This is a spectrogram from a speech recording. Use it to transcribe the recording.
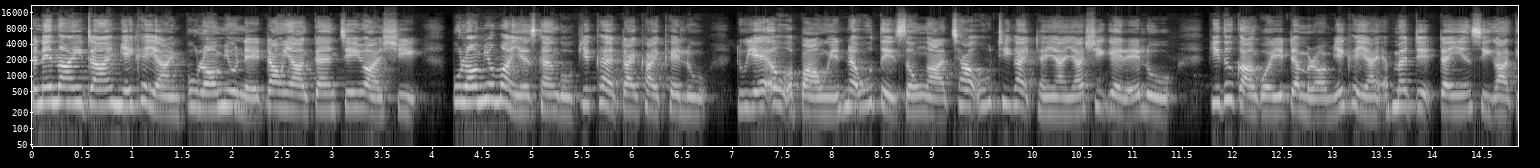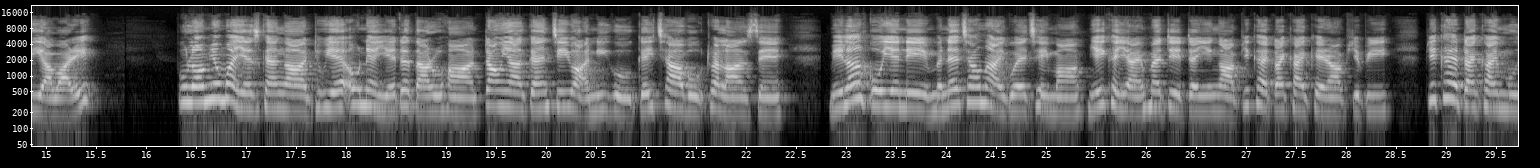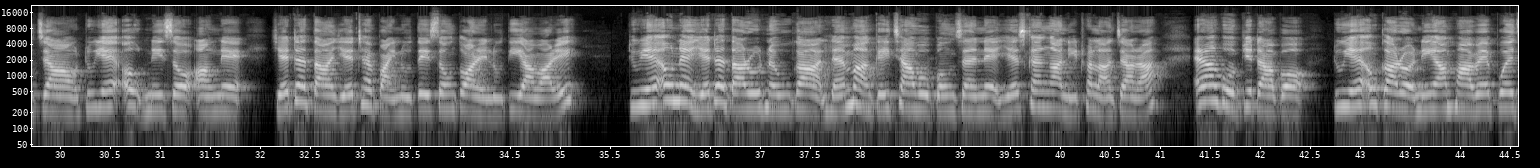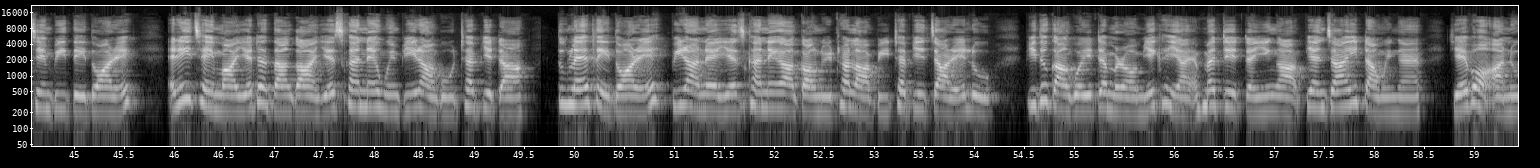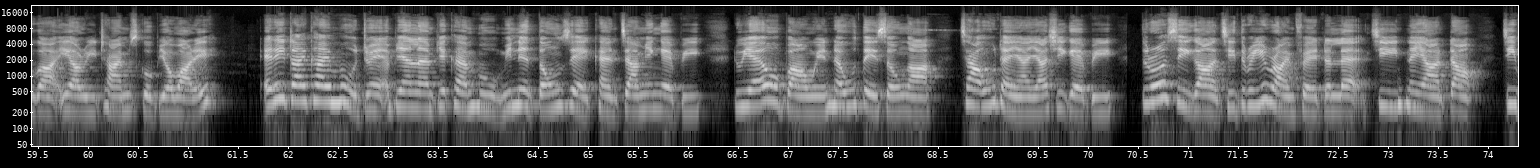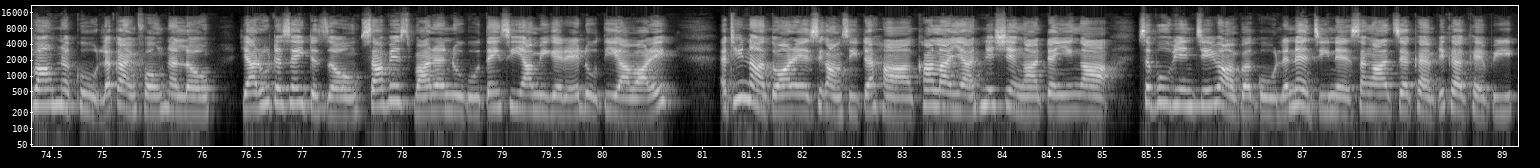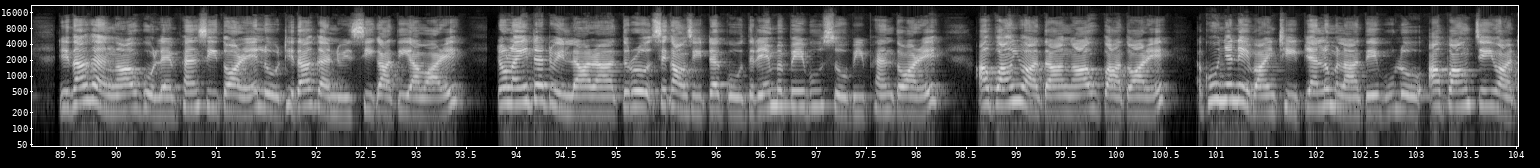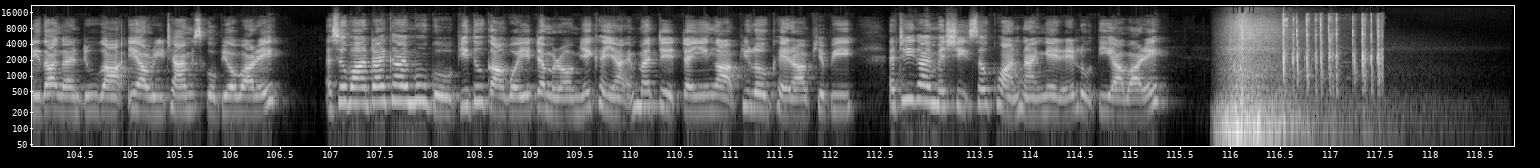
တနင်္သာရီတိုင်းမြိတ်ခရိုင်ပူလောမြို့နယ်တောင်ရကန်ကျေးရွာရှိပူလောမြို့မှရဲစခန်းကိုပြစ်ခတ်တိုက်ခိုက်ခဲ့လို့ဒူရဲအုပ်အပါအဝင်2ဦးသေဆုံးက6ဦးထိခိုက်ဒဏ်ရာရရှိခဲ့တယ်လို့ပြည်သူ့ကာကွယ်ရေးတပ်မတော်မြိတ်ခရိုင်အမှတ်1တပ်ရင်းစီကသိရပါဗျ။ပူလောမြို့မှရဲစခန်းကဒူရဲအုပ်နဲ့ရဲတပ်သားတို့ဟာတောင်ရကန်ကျေးရွာအနီးကိုဂိတ်ချဖို့ထွက်လာစဉ်မေလ9ရက်နေ့မနက်6နာရီခွဲအချိန်မှာမြိတ်ခရိုင်အမှတ်1တပ်ရင်းကပြစ်ခတ်တိုက်ခိုက်ခဲ့တာဖြစ်ပြီး ပြစ်ခတ်တိုက်ခိုက်မှုကြောင့်ဒူရဲအုပ်နေစောအောင်နဲ့ရဲတပ်သားရဲထက်ပိုင်တို့တေဆုံးသွားတယ်လို့သိရပါဗျ။ဒူရဲအုပ်နဲ့ရဲတပ်သားတို့နှစ်ဦးကလမ်းမှာဂိတ်ချဖို့ပုံစံနဲ့ရဲစခန်းကနေထွက်လာကြတာအဲ့ဒါကိုပြစ်တာပေါ့ဒူရဲအုပ်ကတော့နေရာမှာပဲပွဲချင်းပြီးတေသွားတယ်။အဲ့ဒီအချိန်မှာရဲတပ်သားကရဲစခန်းထဲဝင်ပြေးတာကိုထပ်ပစ်တာသူလဲတေသွားတယ်ပြီးတာနဲ့ရဲစခန်းထဲကကောင်တွေထွက်လာပြီးထပ်ပစ်ကြတယ်လို့ပြည်သူ့ကောင်ကွယ်ရေးတပ်မတော်မြိတ်ခရိုင်အမှတ်1တရင်ကပြန်ကြားရေးတာဝန်ခံ ရဲဘော်အာနုက ARD Times ကိုပြောပါတယ်။အဲ့ဒီတိုက်ခိုက်မှုအတွင်းအပြန်အလှန်ပစ်ခတ်မှုမိနစ်30ခန့်ကြာမြင့်ခဲ့ပြီးဒူရဲအိုပါဝင်2ဦးသေဆုံးက6ဦးဒဏ်ရာရရှိခဲ့ပြီးသူတို့စီက G3 rifle တစ်လက်ကြီး200 တောင့်ကြီးပေါင်း2ခုလက်ကင်ဖုန်းနှလုံးယာရုတစ်စိမ့်တစ်စုံ service ဘာရန်တို့ကိုတင်စီရမိခဲ့တယ်လို့သိရပါတယ်။အထိနာသွားတဲ့စစ်ကောင်စီတပ်ဟာခလာရ285တရင်က စပူပြင်းကျေးရွာဘက်ကိုလက်နက်ကြီးနဲ့15ချက်ခန့်ပစ်ခတ်ခဲ့ပြီးဒေသခံ9ဦးကိုလည်းဖမ်းဆီးသွားတယ်လို့ဒေသခံတွေစီကသိရပါဗျ။တော်လိုင်းတပ်တွေလာတာသူတို့စစ်ကောင်စီတပ်ကိုသတင်းမပေးဘူးဆိုပြီးဖမ်းသွားတယ်။အောက်ပေါင်းရွာသား9ဦးပါသွားတယ်။အခုညနေပိုင်းထိပြန်လွတ်မလာသေးဘူးလို့အောက်ပေါင်းကျေးရွာဒေသခံတူက AR Times ကိုပြောပါရယ် အဆိုပါတိုက်ခိုက်မှုကိုပြည်သူ့ကာကွယ်ရေးတပ်မတော်မြိတ်ခရိုင်အမှတ်1တရင်ကပြုလုပ်ခဲ့တာဖြစ်ပြီးအထူးကိမရှိစုခွာနိုင်ခဲ့တယ်လို့သိရပါဗျ။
